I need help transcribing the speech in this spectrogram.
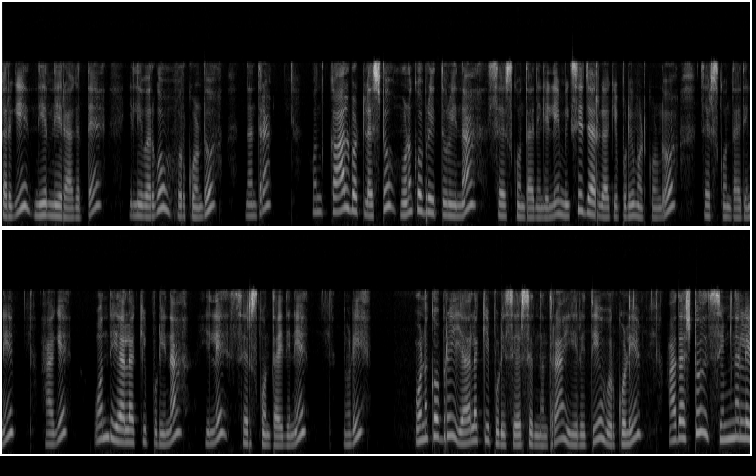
ಕರಗಿ ನೀರು ನೀರಾಗುತ್ತೆ. ಇಲ್ಲಿವರೆಗೂ ಹುರ್ಕೊಂಡು ನಂತರ ಒಂದು ಕಾಲು ಬಟ್ಲಷ್ಟು ಒಣಕೊಬ್ಬರಿ ತುರಿನ ಸೇರಿಸ್ಕೊತಾ ಇದ್ದೀನಿ. ಇಲ್ಲಿ ಮಿಕ್ಸಿ ಜಾರ್ಗೆ ಹಾಕಿ ಪುಡಿ ಮಾಡಿಕೊಂಡು ಸೇರಿಸ್ಕೊತಾ ಇದ್ದೀನಿ. ಹಾಗೆ ಒಂದು ಏಲಕ್ಕಿ ಪುಡಿನ ಇಲ್ಲಿ ಸೇರಿಸ್ಕೊತಾ ಇದ್ದೀನಿ. ನೋಡಿ ಒಣಕೊಬ್ಬರಿ, ಏಲಕ್ಕಿ ಪುಡಿ ಸೇರಿಸಿದ ನಂತರ ಈ ರೀತಿ ಹುರ್ಕೊಳ್ಳಿ. ಆದಷ್ಟು ಸಿಮ್ನಲ್ಲೇ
